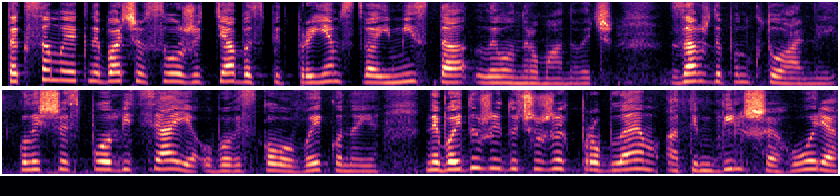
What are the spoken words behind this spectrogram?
так само, як не бачив свого життя без підприємства і міста Леон Романович. Завжди пунктуальний, коли щось пообіцяє, обов'язково виконає, небайдужий до чужих проблем, а тим більше горя,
